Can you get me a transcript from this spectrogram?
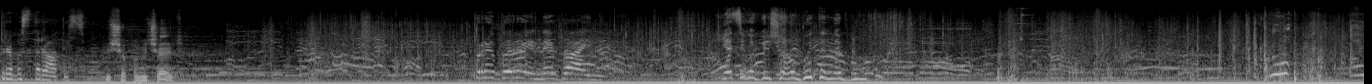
треба старатись. І що помічають? Прибери негайно! Я цього більше робити не буду. Ну, ай,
